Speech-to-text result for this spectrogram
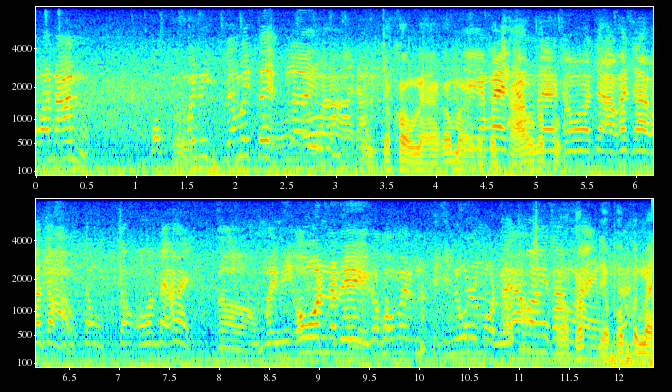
กว่านั้นผม ไม่ได้ยังไม่เสร็จเลยเจ้าของนาก็มากันแต่เช้าครับผมโทรเจ้าข้าเจ้าก็ต้องต้องต้องโอนไปให้อ๋อไม่มีโอนนะดิก็เพราะว่าอินู้นมันหมดแล้วเขาช่วยเอาทำครับให้เดี๋ยวพบกันใหม่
